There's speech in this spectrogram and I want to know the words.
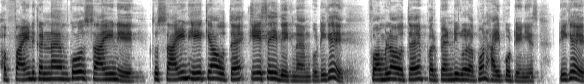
अब फाइंड करना है हमको साइन ए तो साइन ए क्या होता है? ए से ही देखना है हमको, ठीक है? फॉर्मूला होता है परपेंडिकुलर अपॉन हाइपोटेनियस ठीक है?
